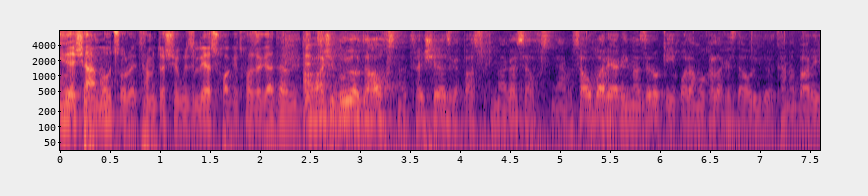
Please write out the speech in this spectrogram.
იდეაში ამოვწურეთ ამიტომ შეგვიძლია სხვა კითხვაზე გადავიდეთ. ამაში გულოთ აუხსნათ რა შეიძლება პასუხი მაგას აუხსნი ანუ საუბარი არის იმაზე რომ კი ყველა მოქალაქეს დაურიგდება თანაბარი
